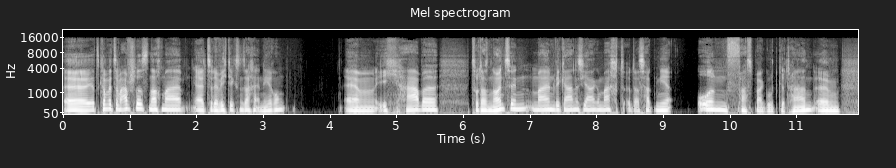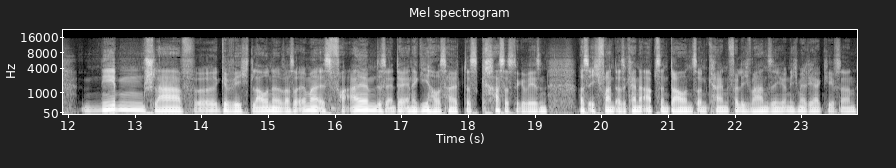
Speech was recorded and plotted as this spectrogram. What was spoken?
Äh, jetzt kommen wir zum Abschluss nochmal äh, zu der wichtigsten Sache, Ernährung. Ähm, ich habe 2019 mal ein veganes Jahr gemacht. Das hat mir unfassbar gut getan. Ähm, neben Schlaf, äh, Gewicht, Laune, was auch immer, ist vor allem das, der Energiehaushalt das krasseste gewesen, was ich fand. Also keine Ups und Downs und kein völlig wahnsinnig und nicht mehr reaktiv, sondern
